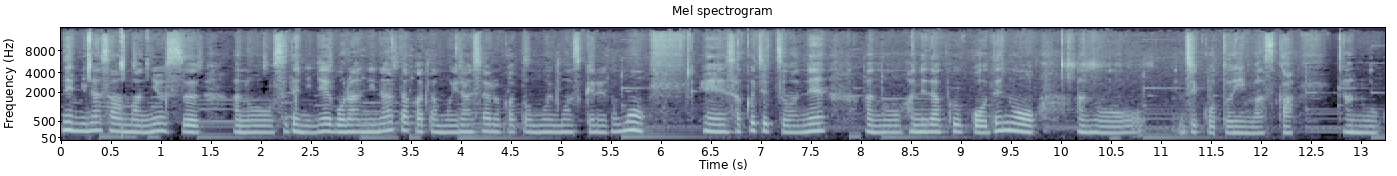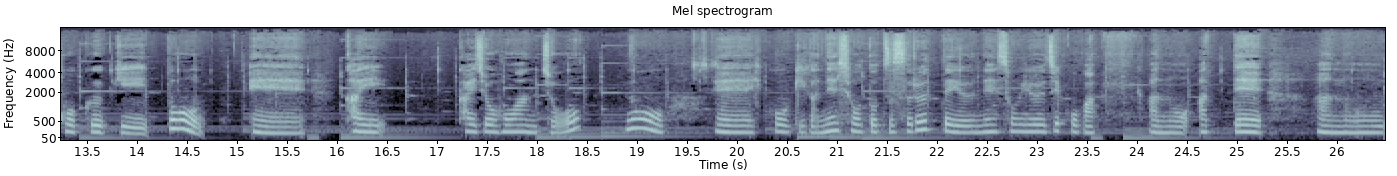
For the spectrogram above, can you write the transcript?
ね、皆さん、まあ、ニュース、あの、すでにね、ご覧になった方もいらっしゃるかと思いますけれども、えー、昨日はねあの羽田空港でのあの事故といいますかあの航空機と、えー、海海上保安庁の、えー、飛行機がね衝突するっていうねそういう事故があのあってあの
